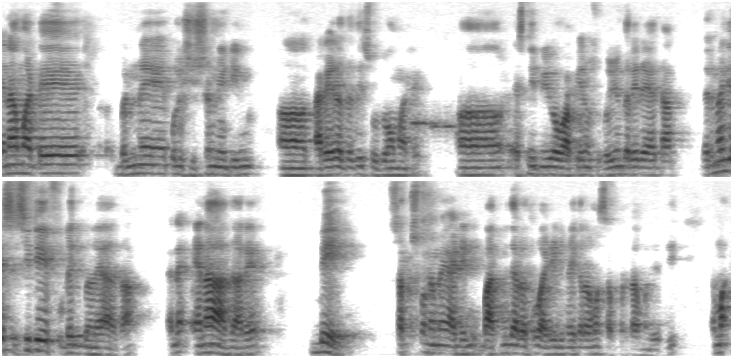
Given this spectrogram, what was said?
એના માટે બંને પોલીસ સ્ટેશનની ટીમ કાર્યરત હતી શોધવા માટે. એસડીપીઓ વાપીનું સુપરવિઝન કરી રહ્યા હતા. દરમિયાન જે સીસીટીવી ફૂટેજ મળ્યા હતા, અને એના આધારે બે શખ્સોને અમે આઈડેન્ટિ, બાતમીદાર અથવા આઈડેન્ટિફાઈ કરવામાં સફળતા મળી હતી. એમાં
